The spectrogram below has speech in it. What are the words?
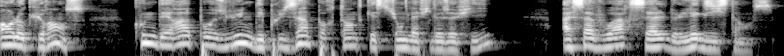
En l'occurrence, Kundera pose l'une des plus importantes questions de la philosophie, à savoir celle de l'existence.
